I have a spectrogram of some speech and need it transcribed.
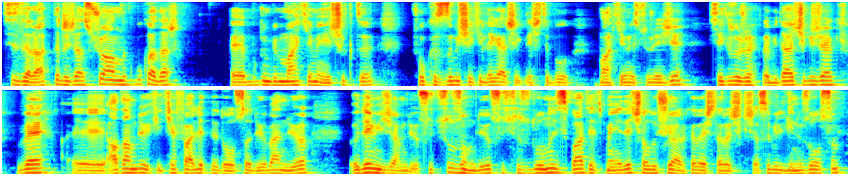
sizlere aktaracağız. Şu anlık bu kadar. E, bugün bir mahkemeye çıktı. Çok hızlı bir şekilde gerçekleşti bu mahkeme süreci. 8 Ocak'ta bir daha çıkacak ve e, adam diyor ki kefaletle de olsa diyor ben diyor ödemeyeceğim diyor. Suçsuzum diyor. Suçsuzluğunu ispat etmeye de çalışıyor arkadaşlar açıkçası bilginiz olsun.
